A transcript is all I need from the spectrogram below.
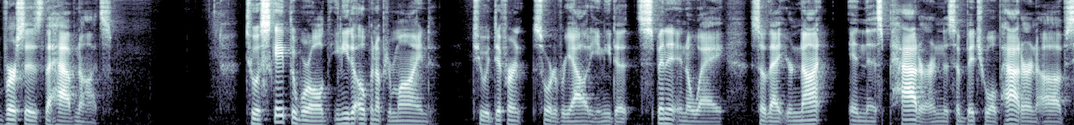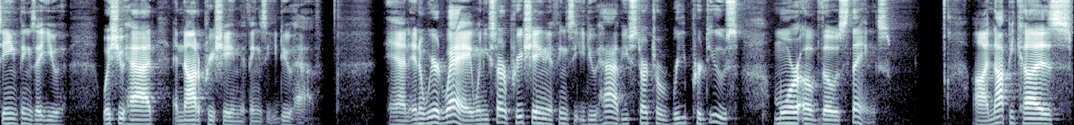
versus the have nots. To escape the world, you need to open up your mind to a different sort of reality. You need to spin it in a way so that you're not in this pattern, this habitual pattern of seeing things that you wish you had and not appreciating the things that you do have. And in a weird way, when you start appreciating the things that you do have, you start to reproduce more of those things. Uh, not because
